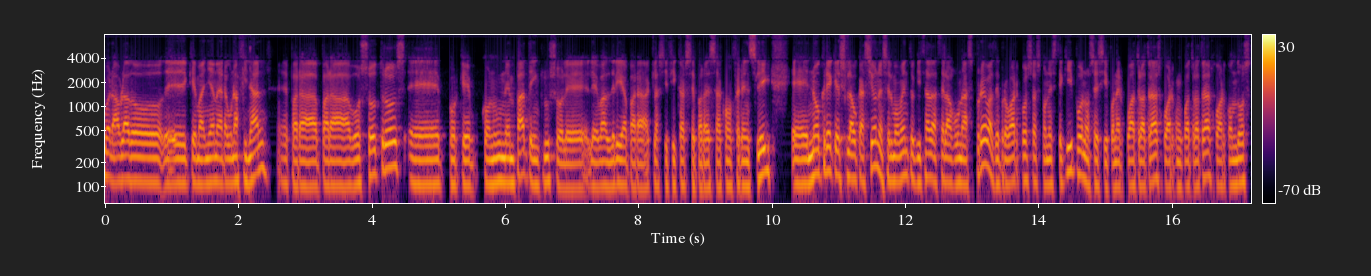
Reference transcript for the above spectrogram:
Bueno, ha hablado de que mañana era una final eh, para, para, vosotros, eh, porque con un empate incluso le, valdría para clasificarse para esa Conference League. Eh, ¿No cree que es la ocasión, es el momento quizá de hacer algunas pruebas, de probar cosas con este equipo? No sé si poner cuatro atrás, jugar con cuatro atrás, jugar con dos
